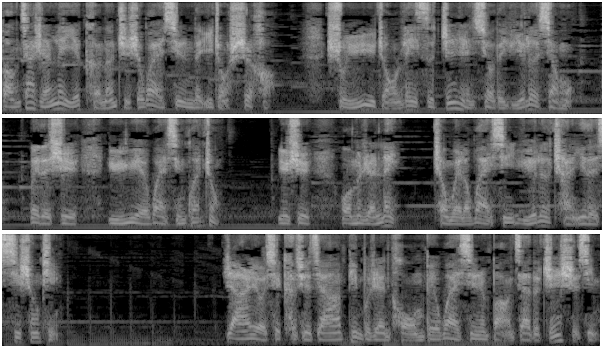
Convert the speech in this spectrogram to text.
绑架人类也可能只是外星人的一种嗜好，属于一种类似真人秀的娱乐项目，为的是愉悦外星观众。于是，我们人类成为了外星娱乐产业的牺牲品。然而，有些科学家并不认同被外星人绑架的真实性，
